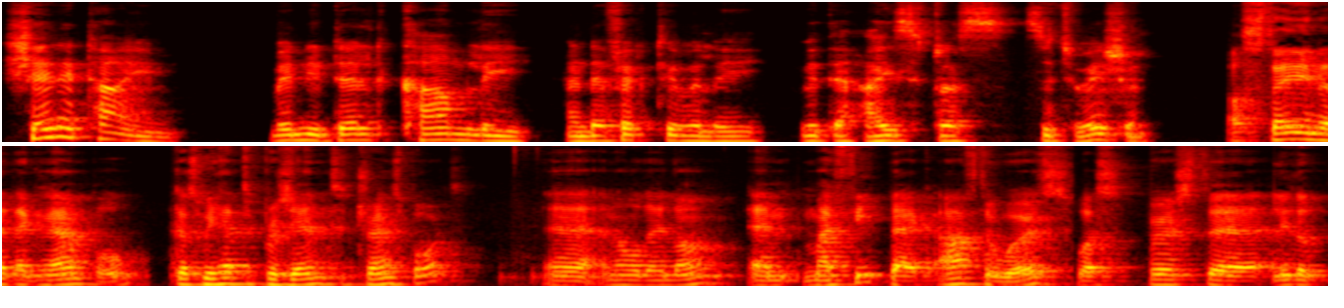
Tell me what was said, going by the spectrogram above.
Share a time when you dealt calmly and effectively with a high stress situation. I'll stay in that example because we had to present to transport uh, and all day long. And my feedback afterwards was first a uh, little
